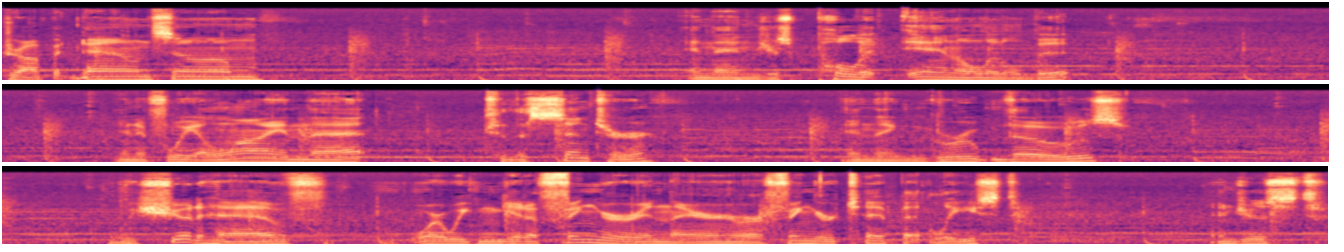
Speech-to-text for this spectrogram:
drop it down some, and then just pull it in a little bit. And if we align that to the center and then group those, we should have where we can get a finger in there, or a fingertip at least, and just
